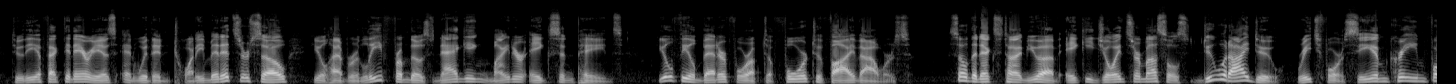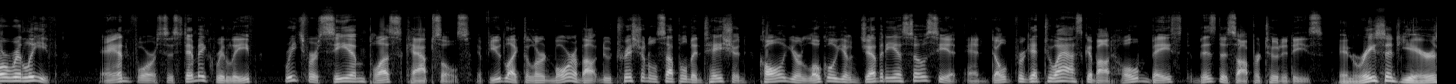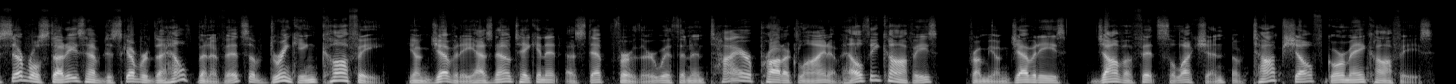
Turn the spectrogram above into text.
to the affected areas, and within 20 minutes or so, you'll have relief from those nagging minor aches and pains. You'll feel better for up to four to five hours. So the next time you have achy joints or muscles, do what I do reach for CM Cream for relief. And for systemic relief, reach for CM Plus capsules. If you'd like to learn more about nutritional supplementation, call your local Youngevity associate and don't forget to ask about home based business opportunities. In recent years, several studies have discovered the health benefits of drinking coffee. Youngevity has now taken it a step further with an entire product line of healthy coffees from Youngevity's Java Fit selection of top shelf gourmet coffees.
